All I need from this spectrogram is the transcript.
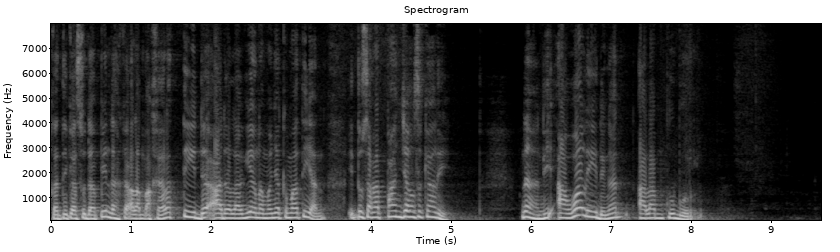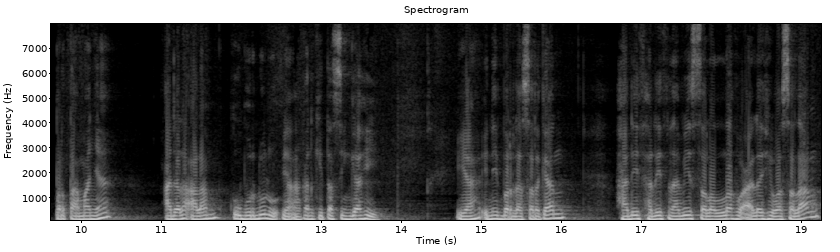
ketika sudah pindah ke alam akhirat, tidak ada lagi yang namanya kematian. Itu sangat panjang sekali. Nah, diawali dengan alam kubur. Pertamanya adalah alam kubur dulu yang akan kita singgahi. Ya, ini berdasarkan hadis-hadis Nabi Shallallahu Alaihi Wasallam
